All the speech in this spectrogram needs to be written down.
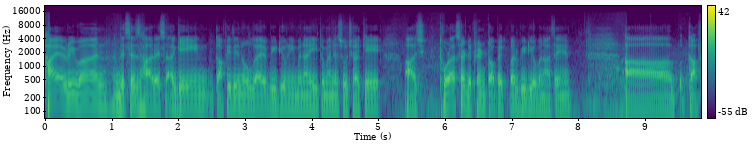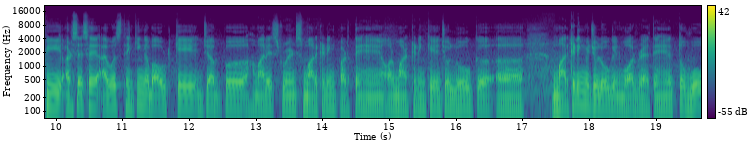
Hi everyone this is Haris again काफ़ी दिन हो गए वीडियो नहीं बनाई तो मैंने सोचा कि आज थोड़ा सा डिफरेंट टॉपिक पर वीडियो बनाते हैं। काफ़ी अरसे से आई वॉज़ थिंकिंग अबाउट कि जब हमारे स्टूडेंट्स मार्केटिंग पढ़ते हैं और मार्केटिंग के जो लोग मार्केटिंग में जो लोग इन्वॉल्व रहते हैं तो वो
